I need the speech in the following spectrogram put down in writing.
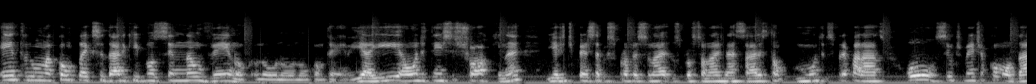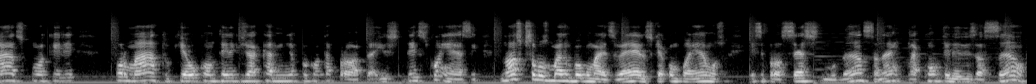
entra numa complexidade que você não vê no, no, no, no container. E aí é onde tem esse choque, né? E a gente percebe que os profissionais, os profissionais nessa área estão muito despreparados, ou simplesmente acomodados com aquele formato que é o container que já caminha por conta própria. Eles desconhecem. Nós que somos mais um pouco mais velhos, que acompanhamos esse processo de mudança, né, a containerização,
